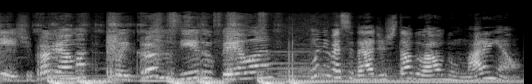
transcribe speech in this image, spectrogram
Este programa foi produzido pela Universidade Estadual do Maranhão.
